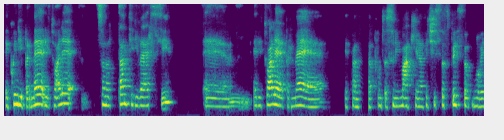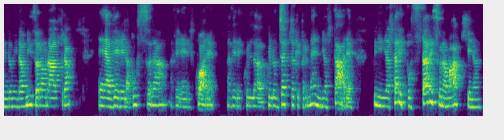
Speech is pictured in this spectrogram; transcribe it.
E quindi per me rituale sono tanti diversi. E, e rituale per me è quando appunto sono in macchina, che ci sto spesso muovendomi da un'isola a un'altra, è avere la bussola, avere il cuore, avere quella, quell'oggetto che per me è il mio altare. Quindi il mio altare è postare su una macchina.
